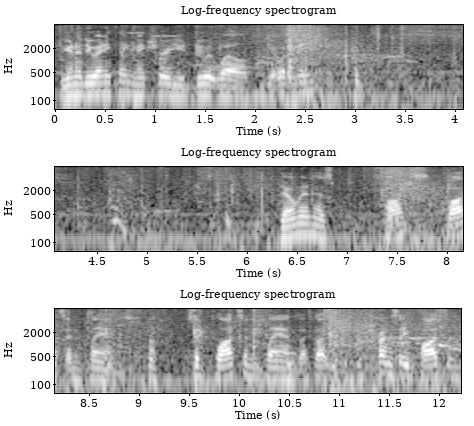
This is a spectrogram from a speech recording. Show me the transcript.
If you're gonna do anything, make sure you do it well. You get what I mean? Delman has plots, plots and plans. Said plots and plans. I thought you were trying to say pots and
